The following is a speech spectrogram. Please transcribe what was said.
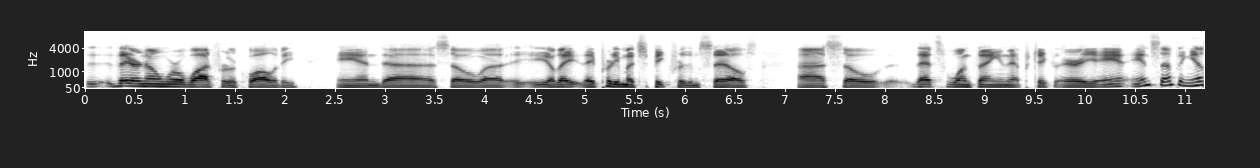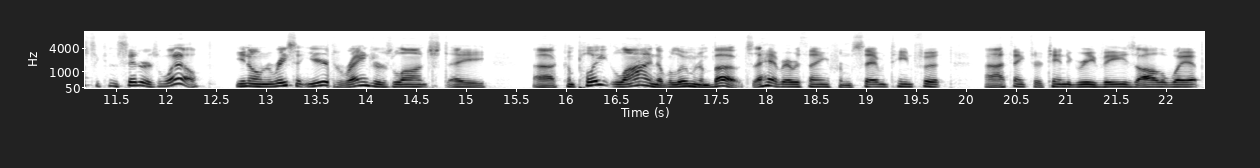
they are known worldwide for their quality and uh, so uh, you know they they pretty much speak for themselves. Uh, so that's one thing in that particular area, and and something else to consider as well. You know, in recent years, Rangers launched a uh, complete line of aluminum boats. They have everything from 17 foot, uh, I think they're 10 degree V's, all the way up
